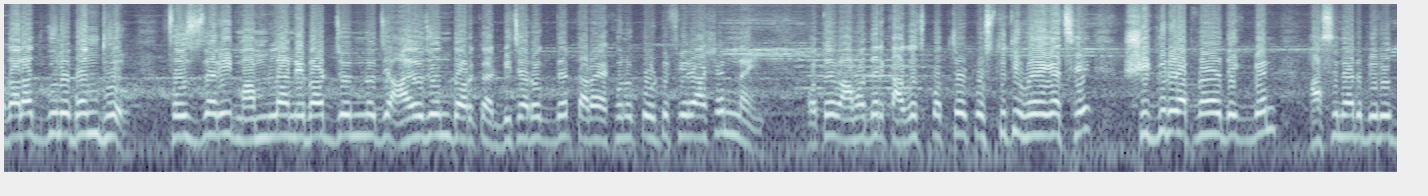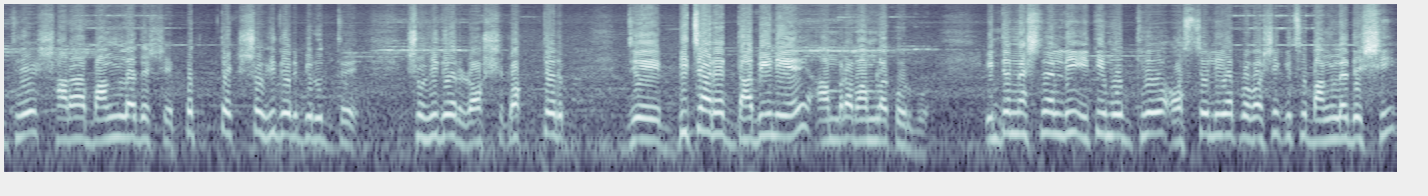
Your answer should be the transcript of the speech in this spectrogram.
আদালতগুলো বন্ধ ফৌজদারি মামলা নেবার জন্য যে আয়োজন দরকার, বিচারকদের, তারা এখনও কোর্টে ফিরে আসেন নাই। অতএব আমাদের কাগজপত্রের প্রস্তুতি হয়ে গেছে। শীঘ্রই আপনারা দেখবেন হাসিনার বিরুদ্ধে সারা বাংলাদেশে প্রত্যেক শহীদের বিরুদ্ধে শহীদের রস- রক্তের যে বিচারের দাবি নিয়ে আমরা মামলা করব। ইন্টারন্যাশনালি ইতিমধ্যে অস্ট্রেলিয়া প্রবাসী কিছু বাংলাদেশি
